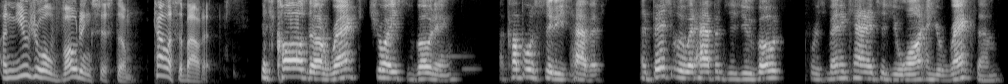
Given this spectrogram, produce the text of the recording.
unusual voting system. Tell us about it. It's called uh, ranked choice voting. A couple of cities have it. And basically, what happens is you vote for as many candidates as you want and you rank them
